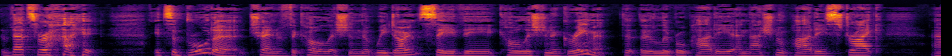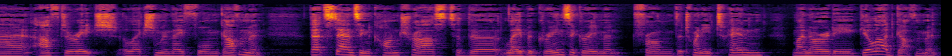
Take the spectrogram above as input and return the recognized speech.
That's right. It's a broader trend of the coalition that we don't see the coalition agreement that the Liberal Party and National Party strike uh, after each election when they form government. That stands in contrast to the Labor Greens agreement from the 2010 minority Gillard government,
